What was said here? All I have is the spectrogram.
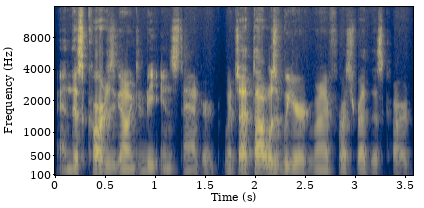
and this card is going to be in standard, which I thought was weird when I first read this card.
